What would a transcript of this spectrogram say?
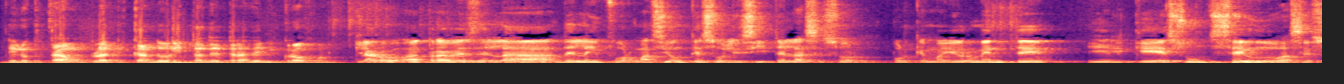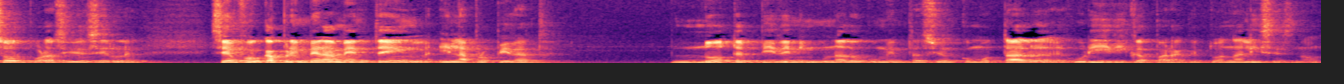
de lo que estábamos platicando ahorita detrás del micrófono. Claro, a través de la, de la información que solicita el asesor, porque mayormente el que es un pseudo asesor, por así decirle, se enfoca primeramente en, la propiedad. No te pide ninguna documentación como tal eh, jurídica para que tú analices, ¿no?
